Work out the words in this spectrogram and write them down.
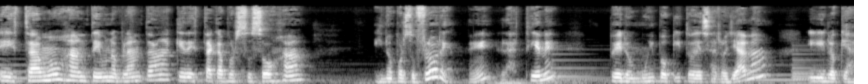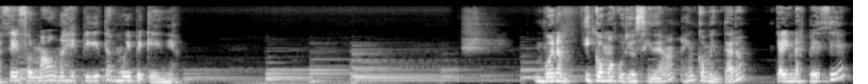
Estamos ante una planta que destaca por sus hojas y no por sus flores. ¿eh? Las tiene, pero muy poquito desarrolladas y lo que hace es formar unas espiguitas muy pequeñas. Bueno, y como curiosidad, ¿eh? comentaron que hay una especie,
